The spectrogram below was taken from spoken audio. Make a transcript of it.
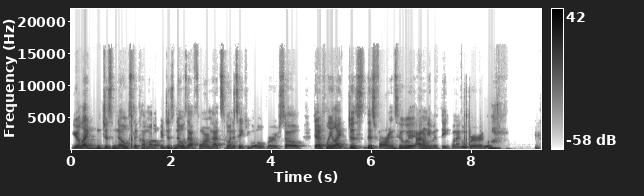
your leg just knows to come up. It just knows that form that's going to take you over. So definitely, like just this far into it, I don't even think when I go over a hurdle.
